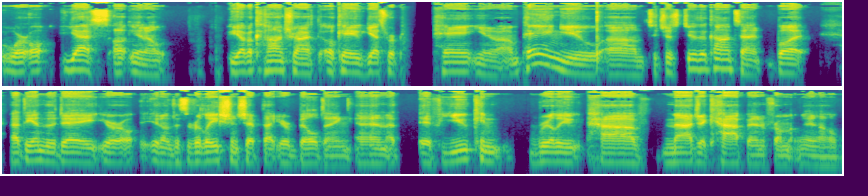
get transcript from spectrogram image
we're all yes uh, you know you have a contract. Okay, yes, we're paying. You know, I'm paying you um, to just do the content, but at the end of the day, you're you know this relationship that you're building, and if you can really have magic happen from you know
